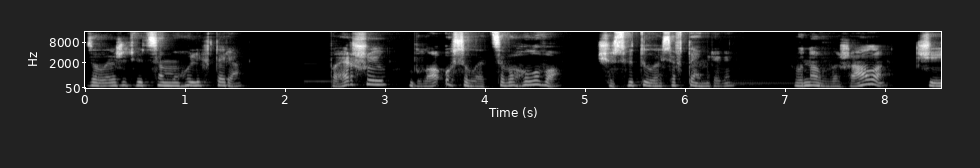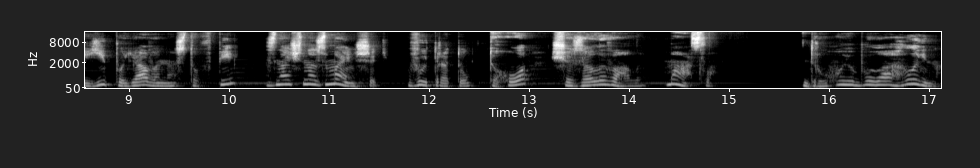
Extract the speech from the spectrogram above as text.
залежить від самого ліхтаря. Першою була оселедцева голова, що світилася в темряві. Вона вважала, що її поява на стовпі значно зменшить витрату того, що заливали масла. Другою була глина,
